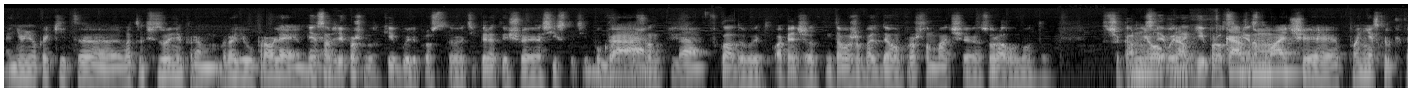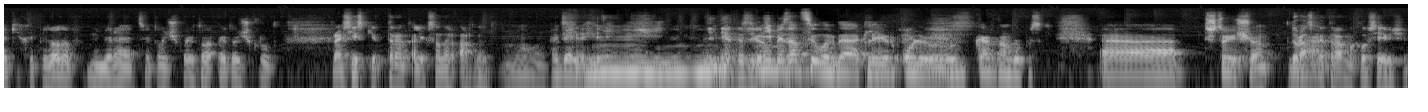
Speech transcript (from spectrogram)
Они у него какие-то в этом сезоне прям радиоуправляемые. Мне, на самом деле, в прошлом такие были, просто теперь это еще и ассисты, типа, буквально. То есть Да, он да. вкладывает, опять же, на того же Бальде он в прошлом матче с Уралом отдал. У Шикарно, с него левой прям ноги в просто с каждом места. матче по несколько таких эпизодов набирается. Это очень, это, это очень круто. Российский тренд Александр Арнольд. Ну, не, не, не, Не- не без не отсылок да, к Ливерпулю в каждом выпуске. Э, Что еще? Дурацкая А, травма Клусевича.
